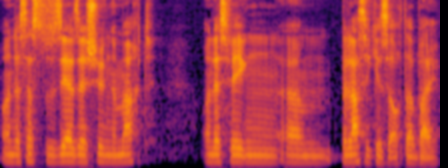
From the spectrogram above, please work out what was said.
Und das hast du sehr, sehr schön gemacht. Und deswegen ähm, belasse ich es auch dabei.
